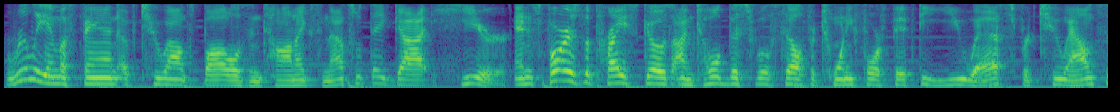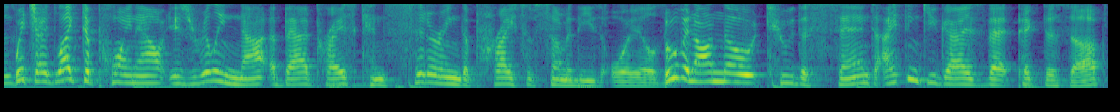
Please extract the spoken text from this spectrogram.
really am a fan of two ounce bottles and tonics, and that's what they got here. And as far as the price goes, I'm told this will sell for $24.50 US for two ounces, which I'd like to point out is really not a bad price considering the price of some of these oils. Moving on though to the scent, I think you guys that picked this up,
